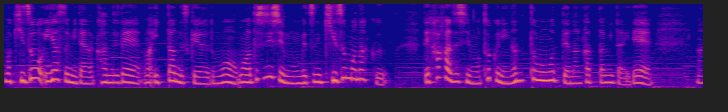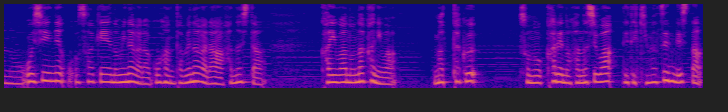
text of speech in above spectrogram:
まあ、傷を癒すみたいな感じで、まあ、行ったんですけれども、まあ、私自身も別に傷もなくで母自身も特に何とも思ってなかったみたいであの美味しいねお酒飲みながらご飯食べながら話した会話の中には全くその彼の話は出てきませんでした。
